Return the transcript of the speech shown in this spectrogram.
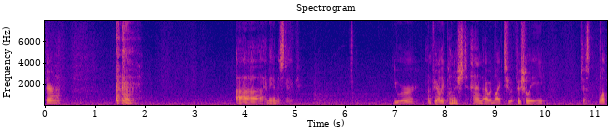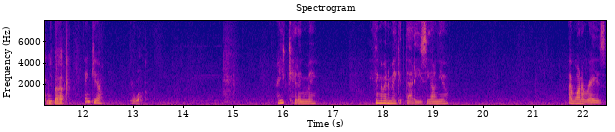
Fair enough. uh, I made a mistake. You were unfairly punished, and I would like to officially just welcome you back. Thank you. You're welcome. Are you kidding me? You think I'm going to make it that easy on you? I want a raise.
